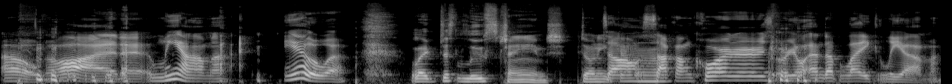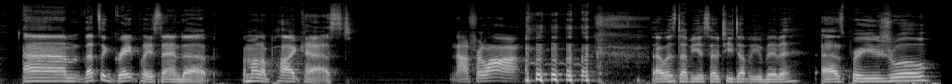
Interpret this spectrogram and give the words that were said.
Oh god. Liam. Ew. like just loose change. Don't eat. Don't gum. suck on quarters, or you'll end up like Liam. Um, that's a great place to end up. I'm on a podcast. Not for long. That was WSOTW, baby. As per usual,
